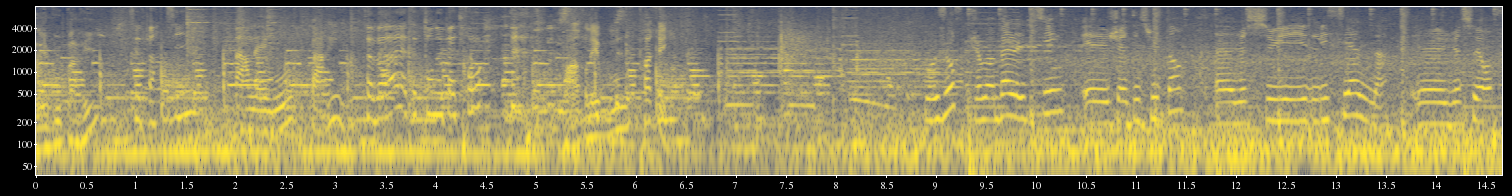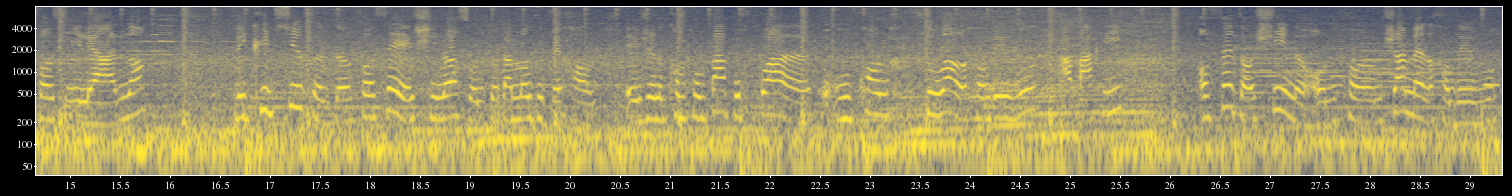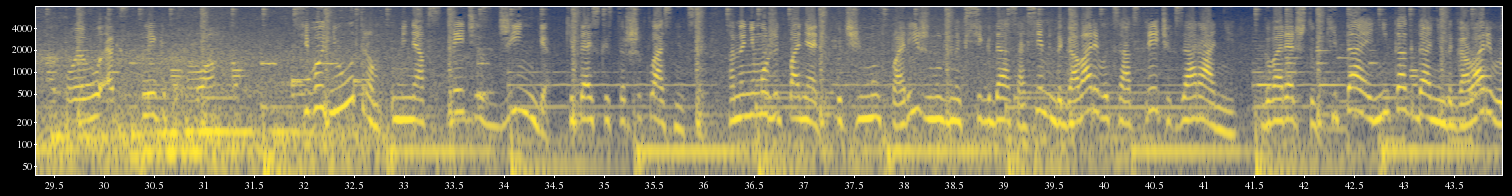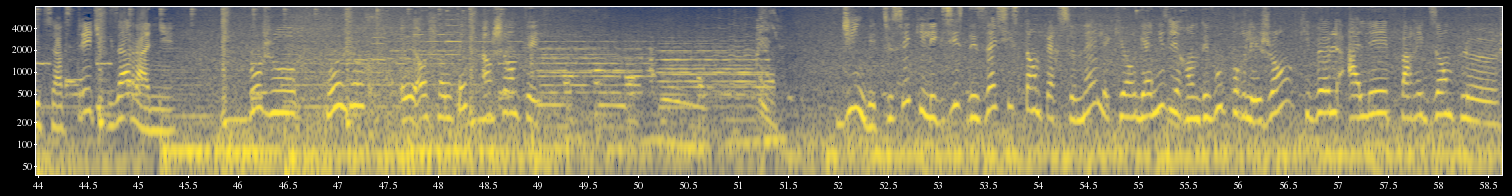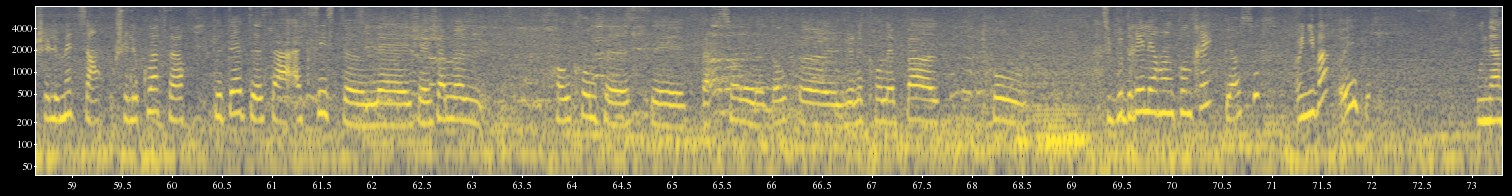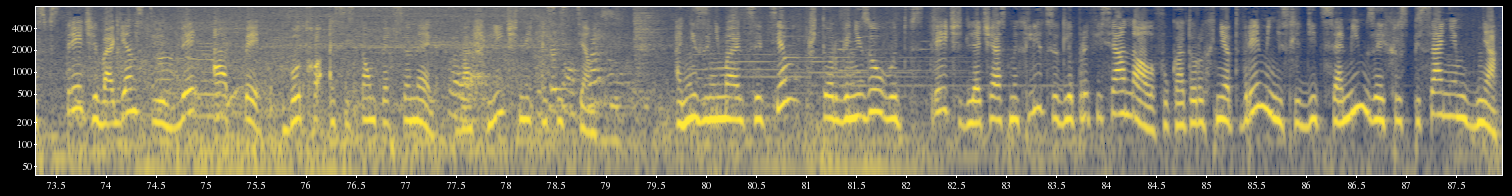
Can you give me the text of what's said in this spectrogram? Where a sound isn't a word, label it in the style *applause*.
Parlez-vous Paris? C'est parti. Parlez-vous Paris? Ça va, la tête tourne pas trop? *laughs* Parlez-vous Paris? Bonjour, je m'appelle Etienne et j'ai 18 ans. Euh, je suis lycéenne. Euh, je suis en France il y a un an. Les cultures de français et chinois sont totalement différentes et je ne comprends pas pourquoi euh, vous prendre souvent un rendez-vous à Paris. En fait, en Chine, on ne prend jamais le rendez-vous. Pouvez-vous expliquer pour moi Сегодня утром у меня встреча с Джинге, китайской старшеклассницей. Она не может понять, почему в Париже нужно всегда со всеми договариваться о встречах заранее. Говорят, что в Китае никогда не договариваются о встречах заранее. Bonjour. Bonjour et enchanté. Enchanté. Jingle, tu sais qu'il existe des assistants personnels qui organisent les rendez-vous pour les gens qui veulent aller, par exemple, chez le médecin ou chez le coiffeur. Peut-être ça existe, mais j'ai jamais rencontré ces personnes, donc euh, je ne connais pas trop. Tu voudrais les rencontrer Bien sûr, On y va oui. У нас встреча в агентстве ВАП, votre assistant personnel, ваш личный ассистент. Они занимаются тем, что организовывают встречи для частных лиц и для профессионалов, у которых нет времени следить самим за их расписанием дня.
